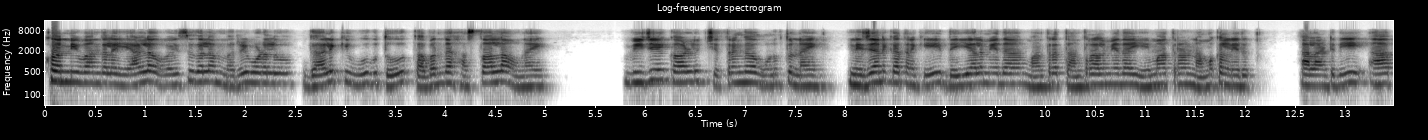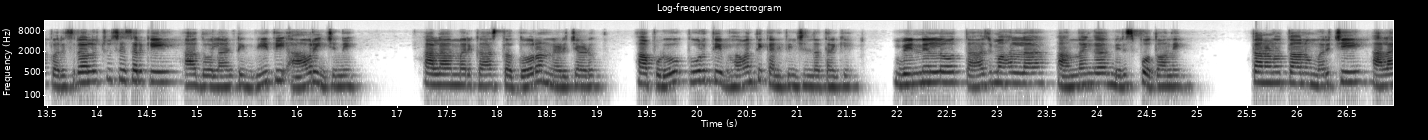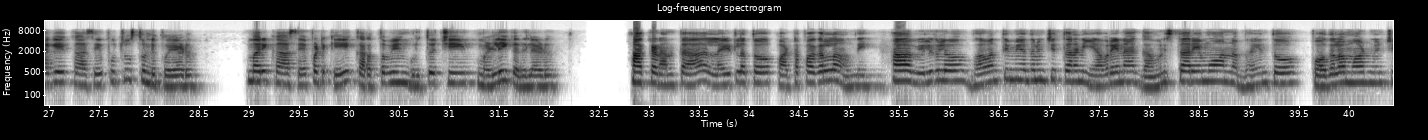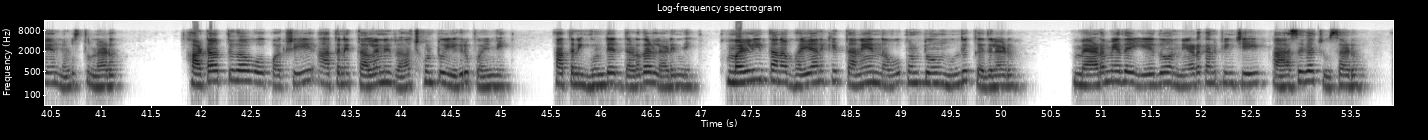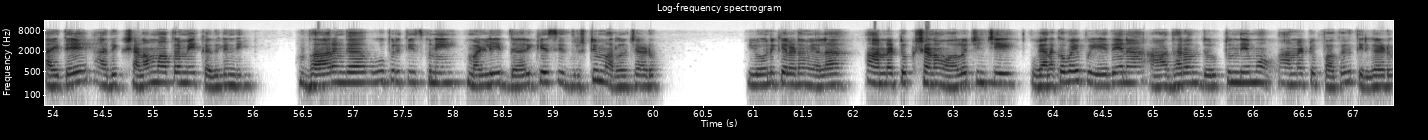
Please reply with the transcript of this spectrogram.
కొన్ని వందల ఏళ్ళ వయసుగల మర్రి ఓడలు గాలికి ఊగుతూ కబంధ హస్తాల్లా ఉన్నాయి. విజయ్ కాళ్ళు చిత్రంగా వణుకుతున్నాయి. నిజానికి అతనికి దెయ్యాల మీద మంత్రతంత్రాల మీద ఏమాత్రం నమ్మకం లేదు. అలాంటిది ఆ పరిసరాలు చూసేసరికి అదోలాంటి భీతి ఆవరించింది. అలా మరి కాస్త దూరం నడిచాడు. అప్పుడు పూర్తి భవంతి కనిపించింది అతనికి. వెన్నెల్లో తాజ్ మహల్లా అందంగా మెరిసిపోతోంది. తనను తాను మరిచి అలాగే కాసేపు చూస్తుండిపోయాడు. మరి కాసేపటికి కర్తవ్యం గుర్తొచ్చి మళ్ళీ కదిలాడు. అక్కడంతా లైట్లతో పట్టపగల్లా ఉంది. ఆ వెలుగులో భవంతి మీద నుంచి తనని ఎవరైనా గమనిస్తారేమో అన్న భయంతో పొదల మాటు నుంచే నడుస్తున్నాడు. హఠాత్తుగా ఓ పక్షి అతని తలని రాచుకుంటూ ఎగిరిపోయింది. అతని గుండె దడదళ్ళాడింది మళ్ళీ తన భయానికి తనే నవ్వుకుంటూ ముందుకు కదిలాడు. మేడ మీద ఏదో నీడ కనిపించి ఆశగా చూశాడు. అయితే అది క్షణం మాత్రమే కదిలింది. భారంగా ఊపిరి తీసుకుని మళ్ళీ దారికేసి దృష్టి మరల్చాడు. లోనికెళ్ళడం ఎలా అన్నట్టు క్షణం ఆలోచించి వెనకవైపు ఏదైనా ఆధారం దొరుకుతుందేమో అన్నట్టు పక్కకు తిరిగాడు.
